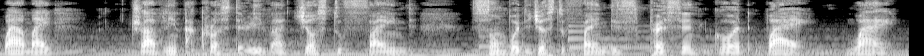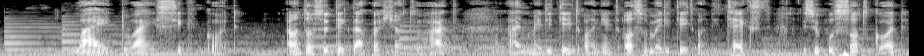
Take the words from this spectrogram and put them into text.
Why am I traveling across the river just to find somebody, just to find this person, God? Why? Why? Why do I seek God? I want us to take that question to heart and meditate on it. Also, meditate on the text. These people sought God,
